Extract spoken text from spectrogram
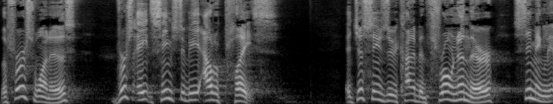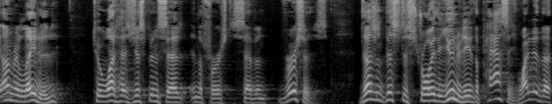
The first one is, verse 8 seems to be out of place. It just seems to have kind of been thrown in there, seemingly unrelated to what has just been said in the first seven verses. Doesn't this destroy the unity of the passage? Why did the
